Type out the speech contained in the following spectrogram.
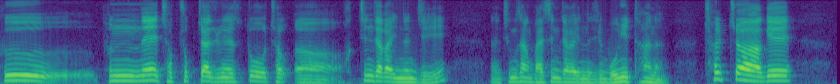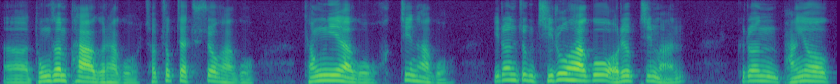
그 분의 접촉자 중에서 또 저, 어, 확진자가 있는지 증상 발생자가 있는지 모니터하는 철저하게 어, 동선 파악을 하고 접촉자 추적하고 격리하고 확진하고 이런 좀 지루하고 어렵지만 그런 방역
